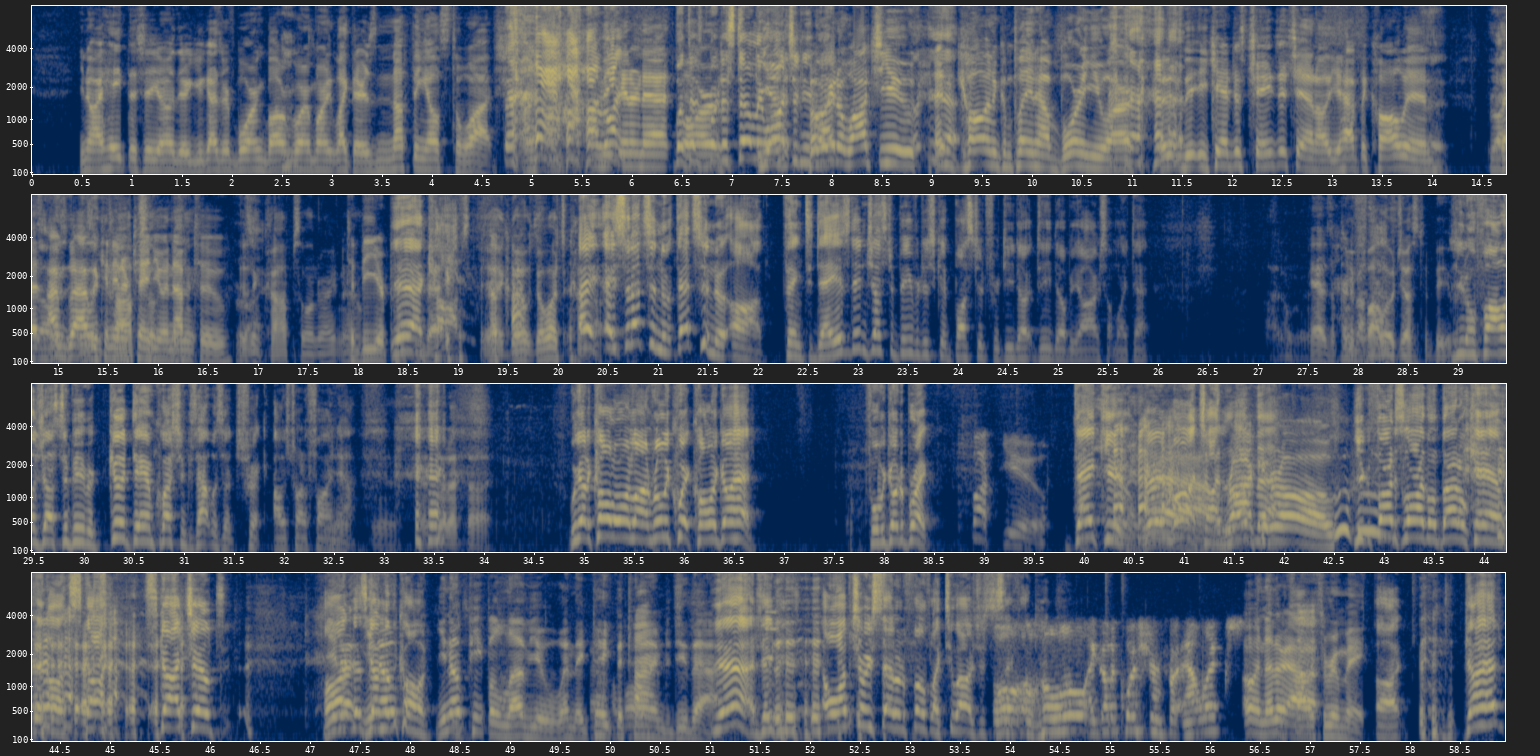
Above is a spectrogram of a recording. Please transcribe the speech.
you know, I hate this. You know, you guys are boring, boring, boring, boring. Like there's nothing else to watch on, on- on the Right. internet. But there's- or- but they're steadily watching you, But right? we're gonna watch you and Yeah. call in and complain how boring you are. Uh, you can't just change the channel. You have to call in. Right That- I'm glad we Isn't can entertain you enough isn't- to Isn't cops on right now? to be your Yeah, punching bag. cops. Yeah, go go watch Hey, cops. hey, so that's in the that's in the uh, thing today. Is didn't Justin Bieber just get busted for DWI or something like that? I don't know. Yeah, it was a You pretty follow Justin Bieber. You don't follow Justin Bieber? Good damn question, because that was a trick I was trying to find yeah, out. yeah, that's what I thought. We got a caller online, really quick. Caller, go ahead. Before we go to break. Fuck you. Thank you very much. I love Rock that. and roll. Woo. You can find us live on Battle Cam and on uh, Sky Sky Channel. All You right, know- let's get know- another caller. You know, people love you when they take the oh, time to do that. Yeah. They, oh, I'm sure he sat on the phone for like two hours just to say Oh, fuck you. hello. I got a question for Alex. Oh, another What's Alex up? roommate. All right. Go ahead.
